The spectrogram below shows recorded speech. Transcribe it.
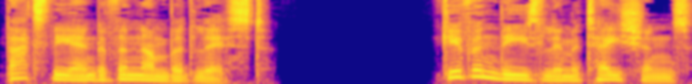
That's the end of the numbered list. Given these limitations,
